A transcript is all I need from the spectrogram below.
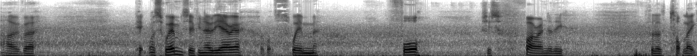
I've uh, picked my swim. So if you know the area, I've got swim four, which is far end of the for the top lake,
